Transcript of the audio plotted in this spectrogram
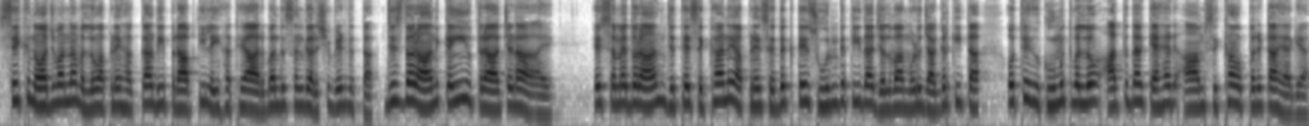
ਸਿੱਖ ਨੌਜਵਾਨਾਂ ਵੱਲੋਂ ਆਪਣੇ ਹੱਕਾਂ ਦੀ ਪ੍ਰਾਪਤੀ ਲਈ ਹਥਿਆਰਬੰਦ ਸੰਘਰਸ਼ ਵਿੜ ਦਿੱਤਾ, ਜਿਸ ਦੌਰਾਨ ਕਈ ਉਤਰਾ ਚੜ੍ਹਾਅ ਆਏ। ਇਸ ਸਮੇਂ ਦੌਰਾਨ ਜਿੱਥੇ ਸਿੱਖਾਂ ਨੇ ਆਪਣੇ ਸਿੱਧਕ ਤੇ ਸੂਰਮਗਤੀ ਦਾ ਜਲਵਾ ਮੁੜ ਉਜਾਗਰ ਕੀਤਾ, ਉੱਥੇ ਹਕੂਮਤ ਵੱਲੋਂ ਅੱਤ ਦਾ ਕਹਿਰ ਆਮ ਸਿੱਖਾਂ ਉੱਪਰ ਢਾਹਿਆ ਗਿਆ।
